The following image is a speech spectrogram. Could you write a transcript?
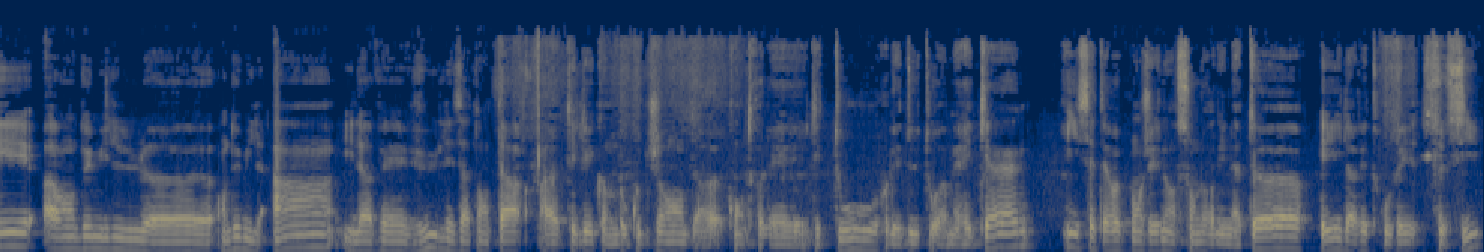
Et en, 2000, euh, en 2001, il avait vu les attentats à la télé, comme beaucoup de gens, contre les, les tours, les deux tours américaines. Il s'était replongé dans son ordinateur et il avait trouvé ceci.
